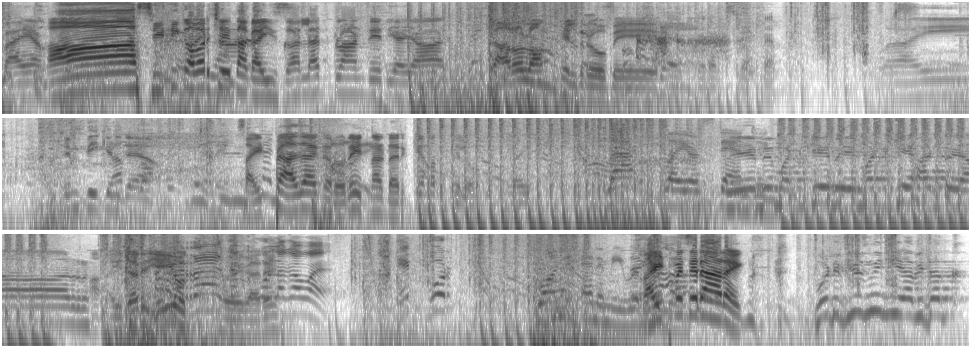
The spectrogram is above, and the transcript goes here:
भाई आ सीटी कवर चाहिए था गाइस गलत प्लांट दे दिया यार। चारों लॉन्ग खेल रहे हो बे। भाई। साइड पे आ जाया करो रे इतना डर के मत खेलो। Player standing. मटके बे मटके हट यार। हाँ, इधर यही होएगा है रे। लगा हुआ है। Four One enemy remaining. Right में तेरा आ रहा है। वो डिफ्यूज नहीं किया अभी तक।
